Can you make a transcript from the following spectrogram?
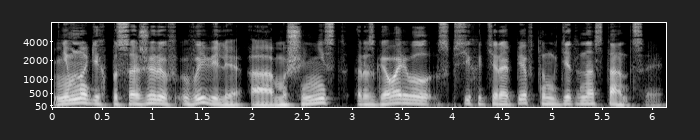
Немногих пассажиров вывели, а машинист разговаривал с психотерапевтом где-то на станции.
